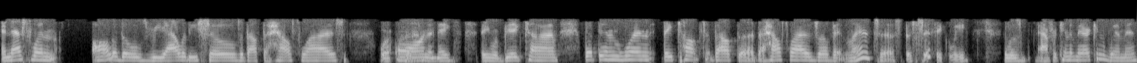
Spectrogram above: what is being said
and that's when all of those reality shows about the housewives were on and they they were big time. But then when they talked about the the housewives of Atlanta specifically it was African American women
